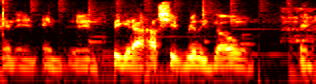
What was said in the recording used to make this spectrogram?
and and, and, and figured out how shit really go and and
